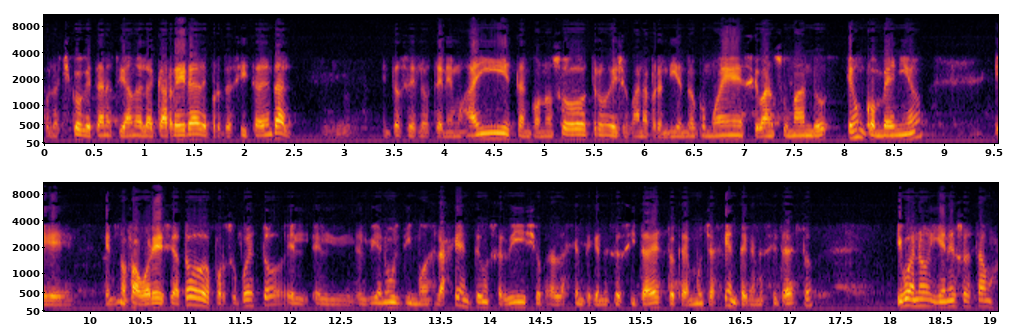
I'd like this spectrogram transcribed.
con los chicos que están estudiando la carrera de protesista dental. Entonces los tenemos ahí, están con nosotros, ellos van aprendiendo cómo es, se van sumando. Es un convenio, eh, nos favorece a todos, por supuesto. El, el, bien último es la gente, un servicio para la gente que necesita esto, que hay mucha gente que necesita esto. Y bueno, y en eso estamos.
